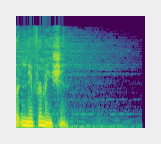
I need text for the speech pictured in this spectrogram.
important information.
